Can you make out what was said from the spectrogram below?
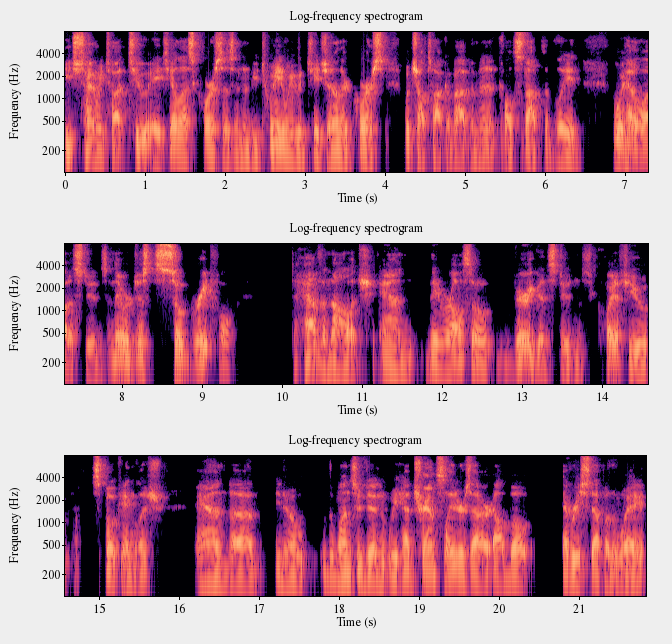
each time we taught two ATLS courses, and in between we would teach another course, which I'll talk about in a minute, called Stop the Bleed. We had a lot of students, and they were just so grateful to have the knowledge. And they were also very good students. Quite a few spoke English, and uh, you know, the ones who didn't, we had translators at our elbow every step of the way.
